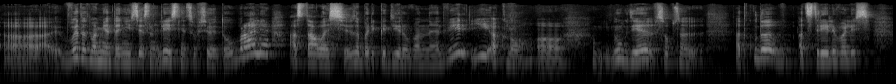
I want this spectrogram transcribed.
Э, в этот момент они, естественно, лестницу все это убрали, осталась забаррикадированная дверь и окно, ну, где, собственно, откуда отстреливались э,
